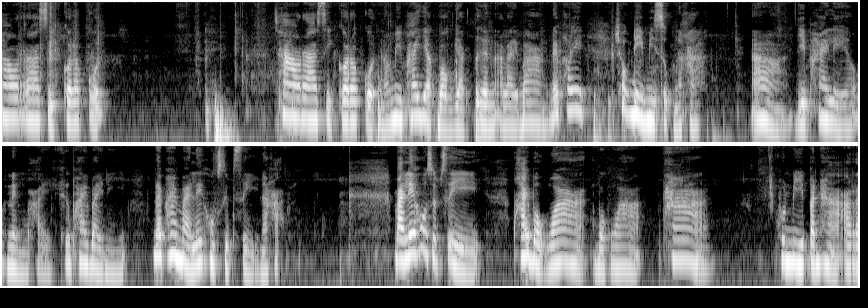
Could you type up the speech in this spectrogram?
าวราศีกรกฎชาวราศีกรกฎเนาะมีไพ่อยากบอกอยากเตือนอะไรบ้าง ได้ไพ่โชคดีมีสุขนะคะ อ่าหยิบให้แล้วหนึ่งใบ คือไพ่ใบนี้ ได้ไพ่หมายเลขหกสิบสี่นะคะหมายเลขหกสิบสี่ไพ่บอกว่าบอกว่าถ้าคุณมีปัญหาอะไร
